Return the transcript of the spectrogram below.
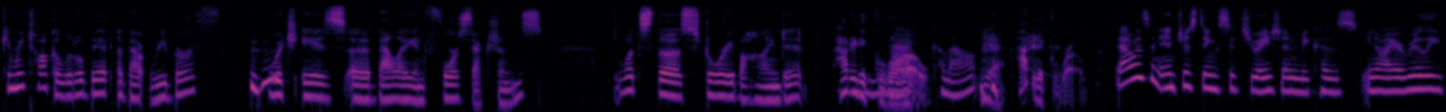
Can we talk a little bit about Rebirth, mm-hmm. which is a ballet in four sections? What's the story behind it? How did it grow? That come out? Yeah. How did it grow? that was an interesting situation because, you know, I really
